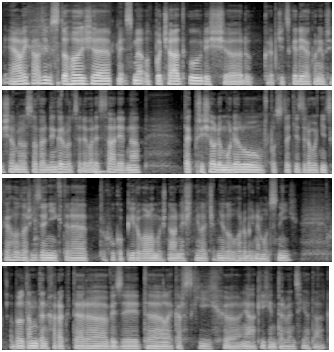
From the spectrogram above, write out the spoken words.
já vycházím z toho, že my jsme od počátku, když do Krepčické diakony přišel Miloslav Erdinger v roce 1991, tak přišel do modelu v podstatě zdravotnického zařízení, které trochu kopírovalo možná dnešní léčebně dlouhodobých nemocných. A byl tam ten charakter vizit, lékařských nějakých intervencí a tak.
